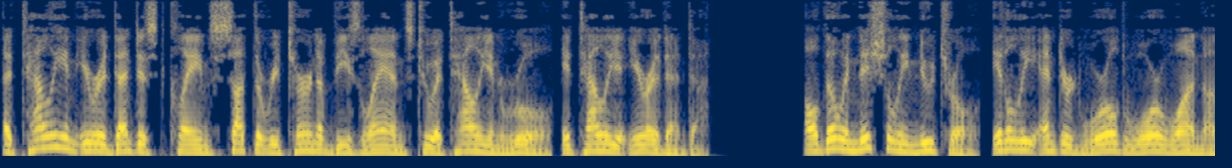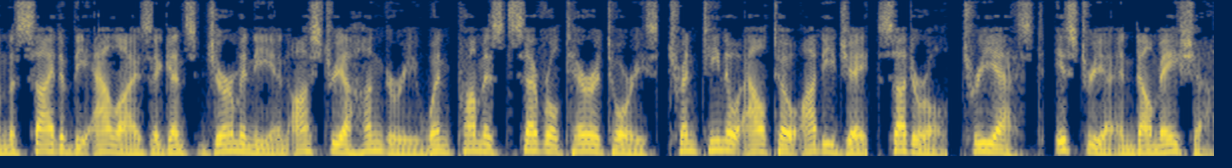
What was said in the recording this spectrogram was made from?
Italian irredentist claims sought the return of these lands to Italian rule Italia Irredenta. Although initially neutral, Italy entered World War I on the side of the Allies against Germany and Austria-Hungary when promised several territories Trentino Alto Adige, Südtirol, Trieste, Istria and Dalmatia.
